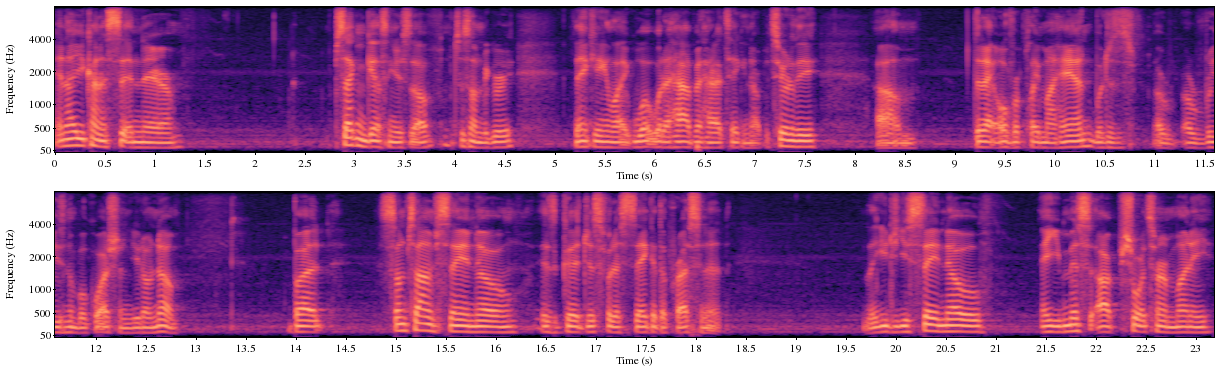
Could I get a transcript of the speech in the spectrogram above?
and now you're kind of sitting there, second guessing yourself to some degree, thinking like, what would have happened had I taken the opportunity? Um, did I overplay my hand? Which is a, a reasonable question. You don't know, but sometimes saying no is good just for the sake of the precedent. Like you, you say no and you miss our short term money,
